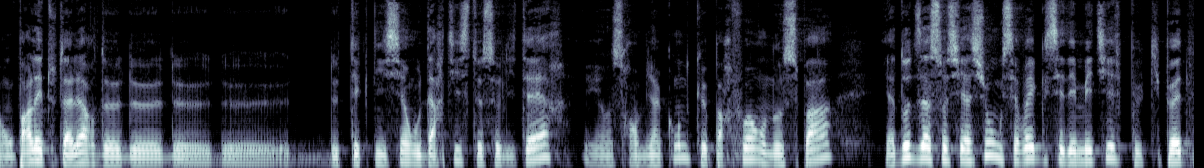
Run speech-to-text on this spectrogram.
on parlait tout à l'heure de, techniciens ou d'artistes solitaires, et on se rend bien compte que parfois on n'ose pas. Il y a d'autres associations où c'est vrai que c'est des métiers qui peuvent être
